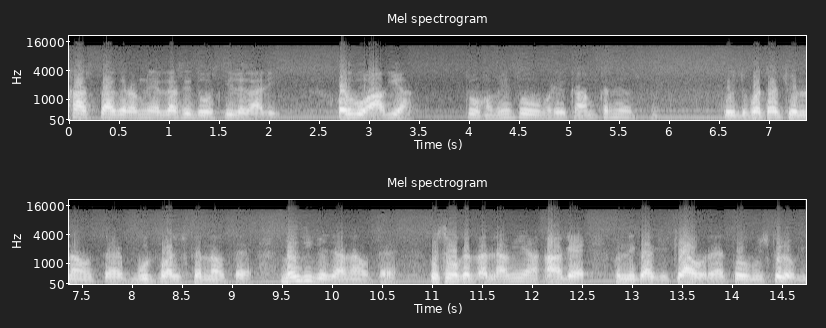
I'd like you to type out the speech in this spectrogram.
خاص اگر ہم نے اللہ سے دوستی لگا لی اور وہ آ گیا، تو ہمیں تو بڑے کام کرنے ہوتے ہیں۔ کوئی دوپٹہ چننا ہوتا ہے، بوٹ پالش کرنا ہوتا ہے، مہندی پہ جانا ہوتا ہے۔ اس وقت علامیہ آ گئے انہوں نے کہا کہ کیا ہو رہا ہے؟ تو مشکل ہوگی،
